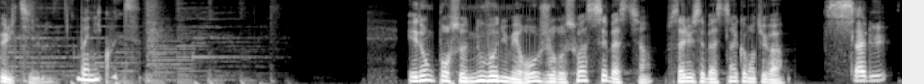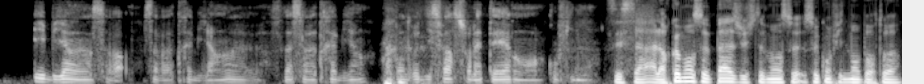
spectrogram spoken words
ultime. Bonne écoute. Et donc pour ce nouveau numéro, je reçois Sébastien. Salut Sébastien, comment tu vas? Salut. Eh bien, ça va, ça va très bien. euh, Ça, ça va très bien. Vendredi soir sur la Terre en confinement. C'est ça. Alors comment se passe justement ce, ce confinement pour toi?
